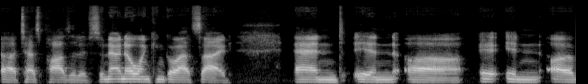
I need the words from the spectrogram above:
uh, test positive, so now no one can go outside. And in uh, in uh,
